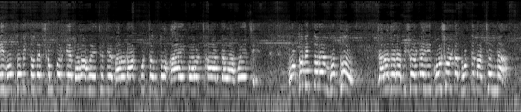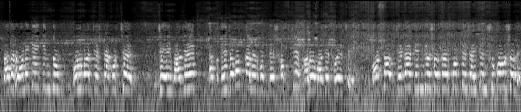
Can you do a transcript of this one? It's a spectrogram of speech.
এই মধ্যবিত্তদের সম্পর্কে বলা হয়েছে যে বারো লাখ পর্যন্ত আয় কর ছাড় দেওয়া হয়েছে। মধ্যবিত্তরের মধ্যে যারা যারা বিষয়টা, এই কৌশলটা ধরতে পারছেন না তাদের অনেকেই কিন্তু বলবার চেষ্টা করছেন যে এই বাজেট এই যাবৎকালের মধ্যে সবচেয়ে ভালো বাজেট হয়েছে। অর্থাৎ যেটা কেন্দ্রীয় সরকার করতে চাইছেন সুকৌশলে,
